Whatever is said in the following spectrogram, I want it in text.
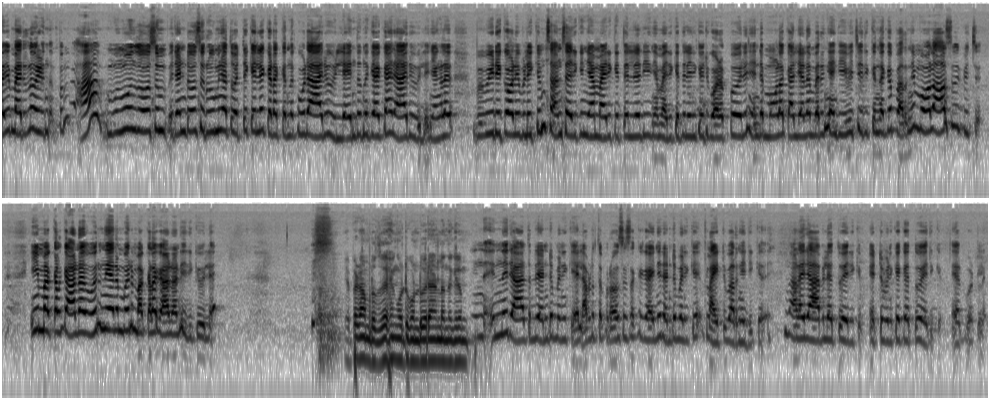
ഒരു മരുന്ന് ഒഴുന്നപ്പം ആ മൂന്ന് ദിവസം രണ്ട് ദിവസം റൂമിനകത്ത് ഒറ്റയ്ക്കല്ലേ കിടക്കുന്ന കൂടെ ആരുമില്ല എന്തെന്ന് കേൾക്കാൻ ആരുമില്ല ഞങ്ങൾ വീഡിയോ കോളിൽ വിളിക്കും സംസാരിക്കും. ഞാൻ മരിക്കത്തില്ലടി ഞാൻ മരിക്കത്തില്ല എനിക്കൊരു കുഴപ്പമില്ല. എന്റെ മോളെ കല്യാണം വരെ ഞാൻ ജീവിച്ചിരിക്കുന്നൊക്കെ പറഞ്ഞ് മോളെ ആസ്വദിപ്പിച്ചു ഈ മക്കൾ കാണാൻ ഒരു നേരം പോലും മക്കളെ കാണാണ്ടിരിക്കൂല. എപ്പോഴാണ് മൃതദേഹം ഇങ്ങോട്ട് കൊണ്ടുവരാനുള്ള എന്തെങ്കിലും ഇന്ന് ഇന്ന് രാത്രി രണ്ട് മണിക്ക് അവിടുത്തെ പ്രോസസ്സൊക്കെ കഴിഞ്ഞ് രണ്ട് മണിക്ക് ഫ്ലൈറ്റ് പറഞ്ഞിരിക്കുന്നത് നാളെ രാവിലെ എത്തുമായിരിക്കും എട്ട് മണിക്കൊക്കെ എത്തുമായിരിക്കും എയർപോർട്ടിൽ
